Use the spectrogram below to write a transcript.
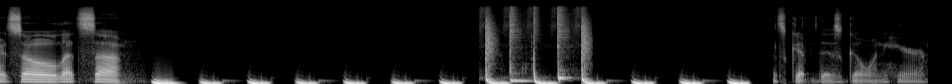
Right, so let's uh, let's get this going here.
